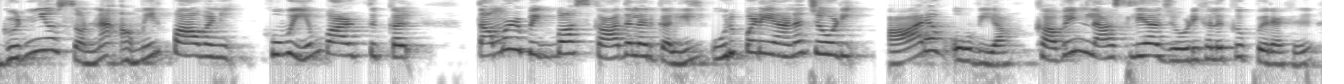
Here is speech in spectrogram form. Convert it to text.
குட் நியூஸ் சொன்ன அமீர் பாவனி. குவியும் வாழ்த்துக்கள். தமிழ் பிக் பாஸ் காதலர்களில் உருப்படியான ஜோடி. ஆரவ் ஓவியா கவின் லாஸ்லியா ஜோடிகளுக்கு பிறகு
